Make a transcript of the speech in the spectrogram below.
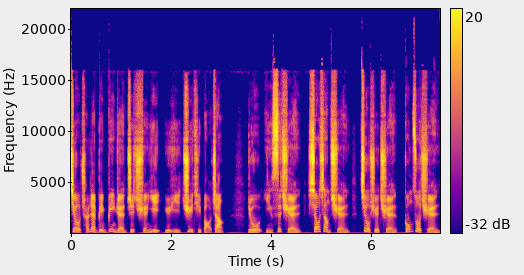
就传染病病人之权益予以具体保障，如隐私权、肖像权、就学权、工作权、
